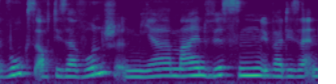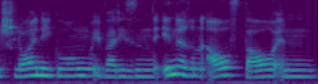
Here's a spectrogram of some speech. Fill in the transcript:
wuchs auch dieser Wunsch in mir, mein Wissen über diese Entschleunigung, über diesen inneren Aufbau in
